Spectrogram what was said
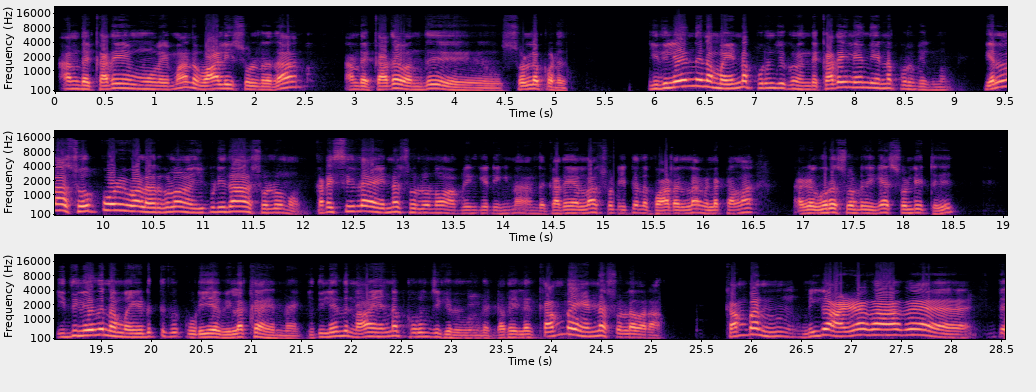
அந்த கதை மூலயமா அந்த வாலி சொல்றதா அந்த கதை வந்து சொல்லப்படுது. இதுலேருந்து நம்ம என்ன புரிஞ்சுக்கணும்? இந்த கதையிலேருந்து என்ன புரிஞ்சுக்கணும்? எல்லா சொற்பொழிவாளர்களும் இப்படிதான் சொல்லணும். கடைசியில் என்ன சொல்லணும் அப்படின்னு கேட்டிங்கன்னா அந்த கதையெல்லாம் சொல்லிட்டு அந்த பாடல்லாம் விளக்கம்லாம் அழகுற சொல்கிறீங்க சொல்லிட்டு இதுலேருந்து நம்ம எடுத்துக்கக்கூடிய விளக்கம் என்ன? இதுலேருந்து நான் என்ன புரிஞ்சுக்கிறது இந்த கதையில்? கம்பன் என்ன சொல்ல வரான்? கம்பன் மிக அழகாக இந்த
